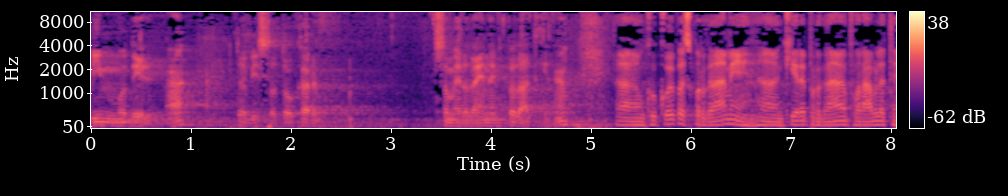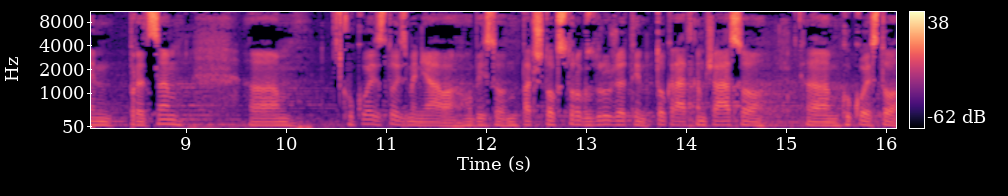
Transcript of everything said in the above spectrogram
BIM model. Ne? To je bistvo to, kar so merodajne podatki. Ne? Um, kako je pa s programi, um, kjere programe uporabljate in predvsem, um, kako je to izmenjava, v bistvu pač tok strok združiti in v to kratkem času, um, kako je to?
